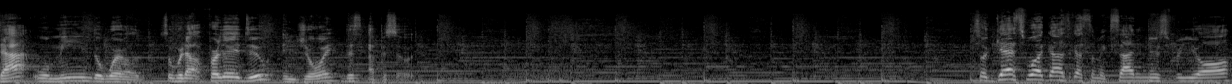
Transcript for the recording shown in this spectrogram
That will mean the world. So, without further ado, enjoy this episode. So, guess what, guys? Got some exciting news for you all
